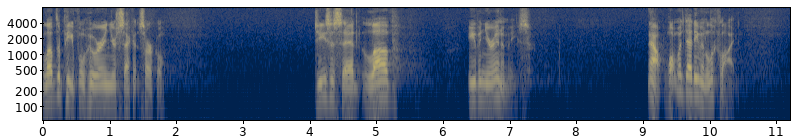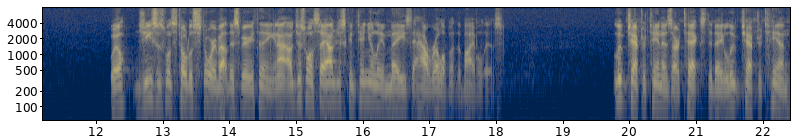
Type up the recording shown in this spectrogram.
Love the people who are in your second circle. Jesus said, Love even your enemies. Now, what would that even look like? Well, Jesus once told a story about this very thing, and I just want to say I'm just continually amazed at how relevant the Bible is. Luke chapter 10 is our text today. Luke chapter 10,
